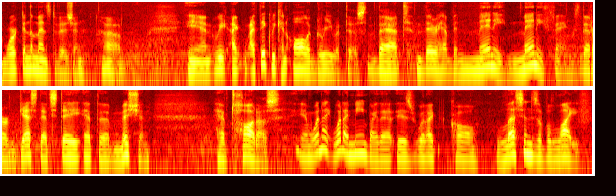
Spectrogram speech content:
worked in the men's division. Uh, and we, I, I think we can all agree with this that there have been many, many things that our guests that stay at the mission have taught us. And what I, what I mean by that is what I call lessons of life,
